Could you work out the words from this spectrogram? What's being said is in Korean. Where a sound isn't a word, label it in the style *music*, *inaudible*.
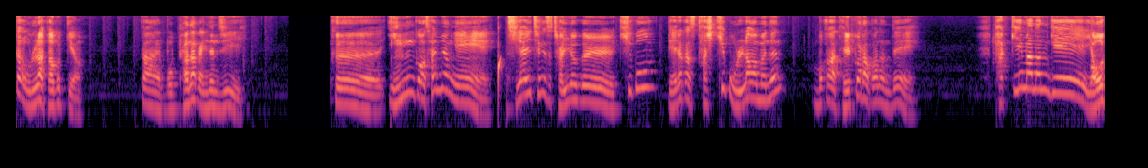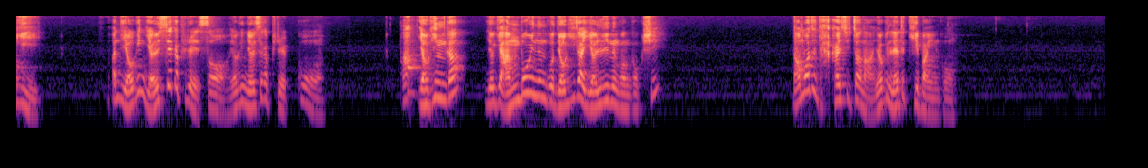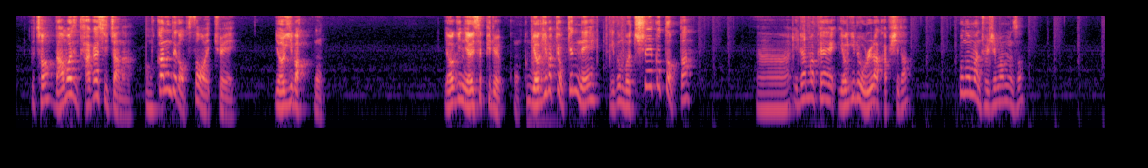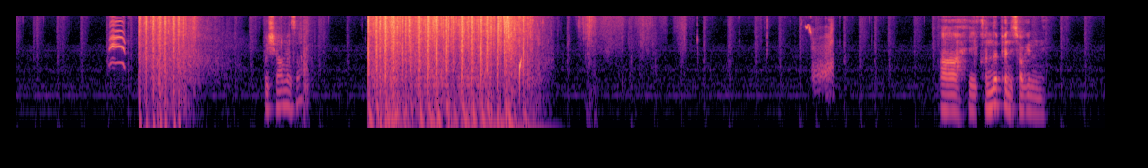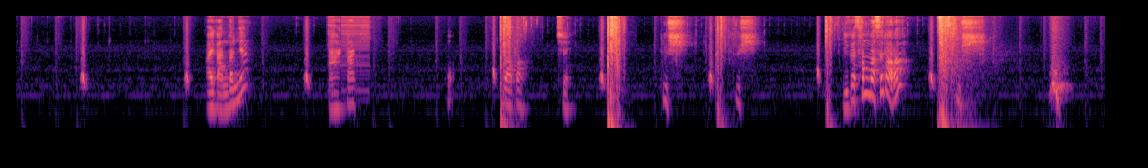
일단 올라가 볼게요. 일단 뭐 변화가 있는지 그 읽는 거 설명에 지하 1층에서 전력을 키고 내려가서 다시 키고 올라오면은 뭐가 될 거라고 하는데 바뀔 만 한 게 여기. 아, 근데 여긴 열쇠가 필요했어. 여긴 열쇠가 필요했고. 아, 여긴가? 여기 안 보이는 곳 여기가 열리는 건가 혹시? 나머지는 다갈 수 있잖아. 여긴 레드키 방이고. 그쵸? 나머지는 다갈 수 있잖아. 못 가는 데가 없어, 애초에. 여기 받고. 여긴 열쇠 필요했고. 그럼 여기밖에 없겠네. 이건 뭐 추릴 것도 없다. 어, 이러면 그냥 여기로 올라갑시다. 코너만 조심하면서. 조심하면서. 아, 이 건너편에 저기 있네. 아, 이거 안 닿냐? 아, 까비. 어, 와봐. 그치. 뚜시, 뚜시. 네가 산맛을 알아? 뚜시.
